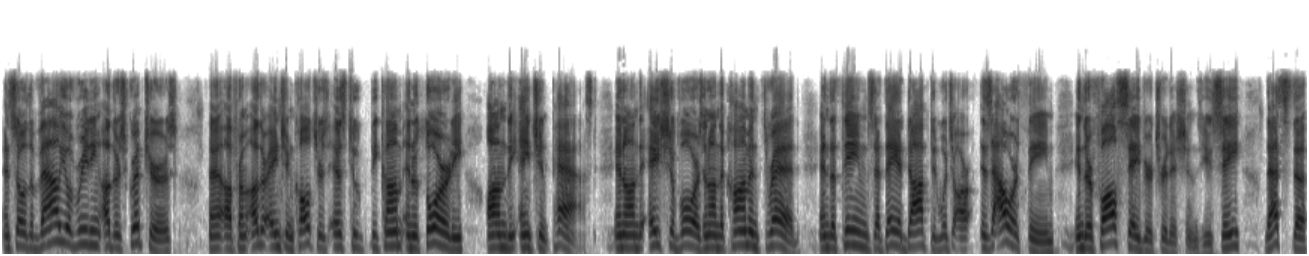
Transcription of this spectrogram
And so the value of reading other scriptures uh, uh, from other ancient cultures is to become an authority on the ancient past and on the Eshavors and on the common thread and the themes that they adopted, which are is our theme in their false savior traditions. You see, that's the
